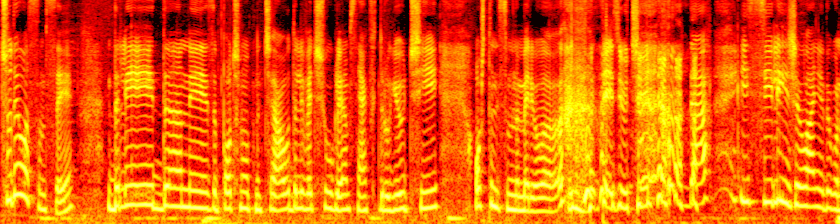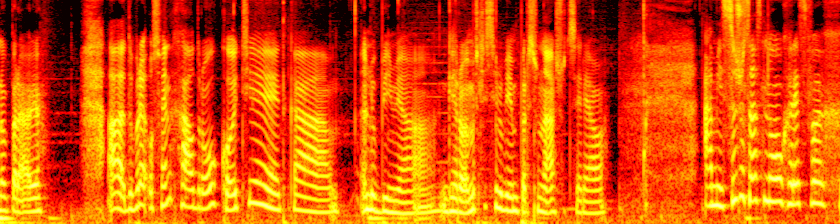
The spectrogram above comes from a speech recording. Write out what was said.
Чудела съм се дали да не започна от начало, дали вече ще го гледам с някакви други очи. Още не съм намерила Тези очи. да, и сили и желание да го направя. А, добре, освен Халдроу, кой ти е така любимия герой? Имаш ли си любим персонаж от сериала? Ами, всъщност аз много харесвах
